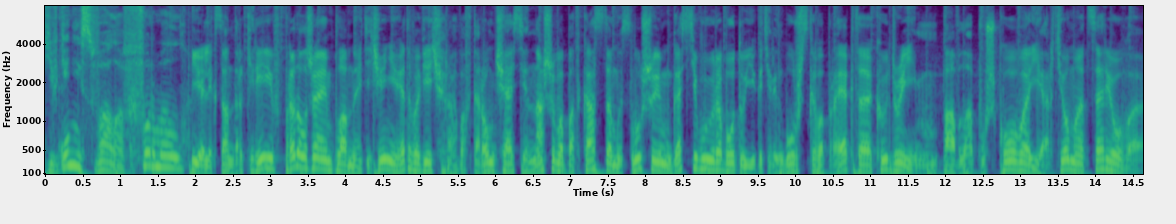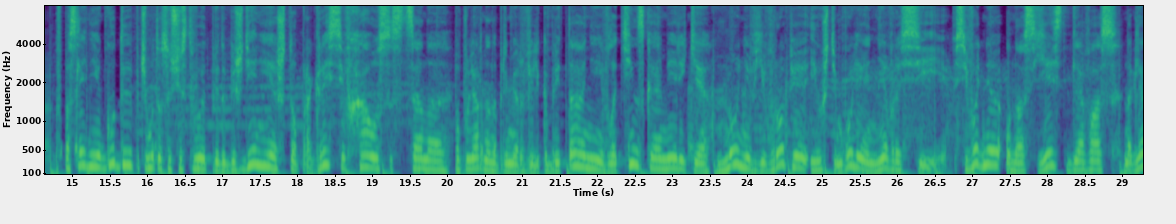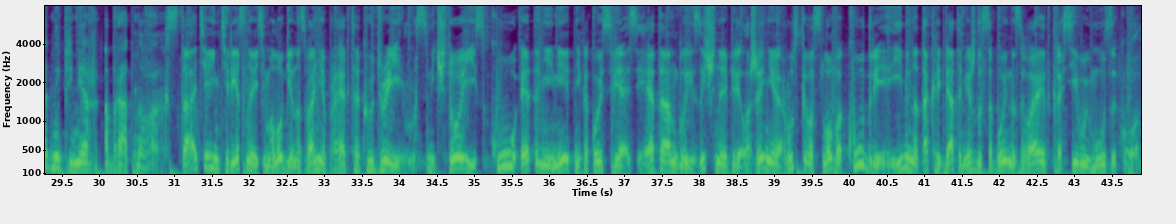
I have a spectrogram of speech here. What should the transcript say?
Евгений Свалов, Формал и Александр Киреев. Продолжаем плавное течение этого вечера. Во втором часе нашего подкаста мы слушаем гостевую работу екатеринбургского проекта Q-Dream Павла Пушкова и Артема Царева. В последние годы почему-то существует предубеждение, что progressive house сцена популярна, например, в Великобритании, в Латинской Латинской Америке, но не в Европе и уж тем более не в России. Сегодня у нас есть для вас наглядный пример обратного. Кстати, интересная этимология названия проекта Q-Dream. С мечтой и с Q это не имеет никакой связи. Это англоязычное переложение русского слова «кудри». Именно так ребята между собой называют красивую музыку.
